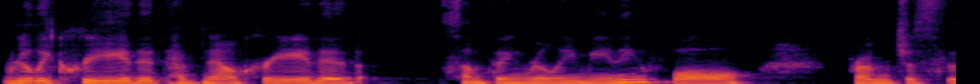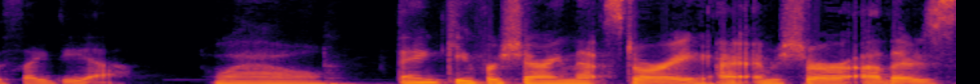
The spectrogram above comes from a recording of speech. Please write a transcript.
really created. Have now created something really meaningful from just this idea. Wow. Thank you for sharing that story. I, am sure others,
